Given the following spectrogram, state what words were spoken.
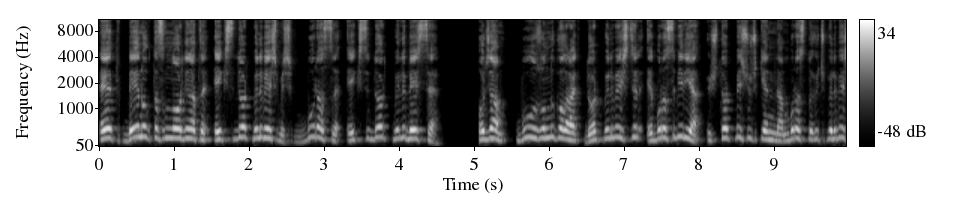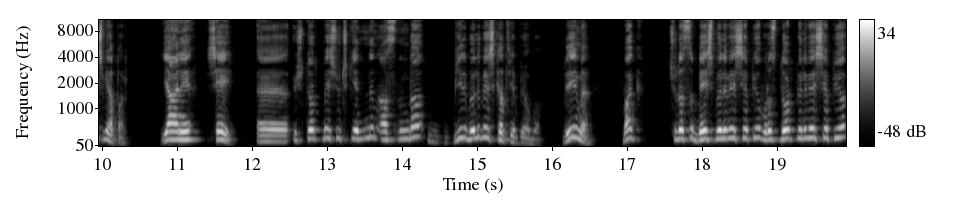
Evet B noktasının ordinatı eksi 4 bölü 5'miş. Burası eksi 4 bölü 5 ise. Hocam bu uzunluk olarak 4 bölü 5'tir. E burası 1 ya. 3 4 5 üçgeninden burası da 3 bölü 5 mi yapar? Yani şey e, 3 4 5 üçgeninin aslında 1 bölü 5 katı yapıyor bu. Değil mi? Bak şurası 5 bölü 5 yapıyor. Burası 4 bölü 5 yapıyor.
